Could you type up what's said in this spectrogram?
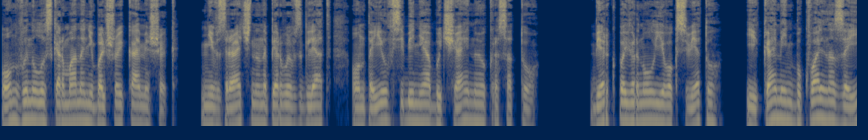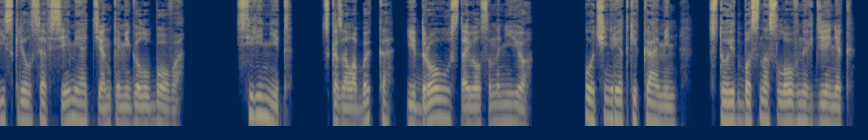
Он вынул из кармана небольшой камешек. Невзрачно на первый взгляд, он таил в себе необычайную красоту. Берг повернул его к свету, и камень буквально заискрился всеми оттенками голубого. «Сиренит», — сказала Бекка, и Дроу уставился на нее. «Очень редкий камень, стоит баснословных денег.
